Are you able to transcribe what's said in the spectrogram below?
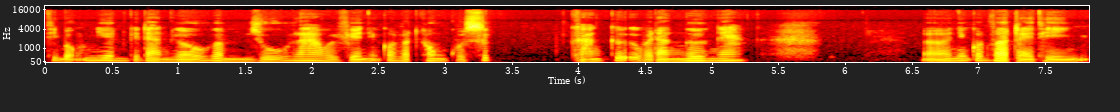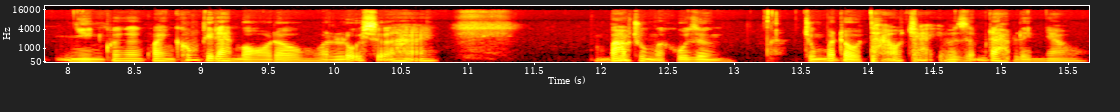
Thì bỗng nhiên cái đàn gấu gầm rú lao về phía những con vật không có sức kháng cự và đang ngơ ngác. À, những con vật này thì nhìn quanh quanh quanh không thấy đàn bò đâu và lỗi sợ hãi bao trùm ở khu rừng chúng bắt đầu tháo chạy và dẫm đạp lên nhau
